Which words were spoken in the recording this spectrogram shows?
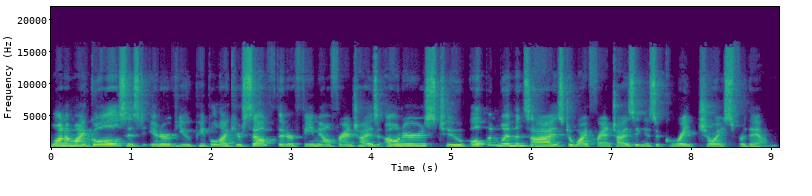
one of my goals is to interview people like yourself that are female franchise owners to open women's eyes to why franchising is a great choice for them.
